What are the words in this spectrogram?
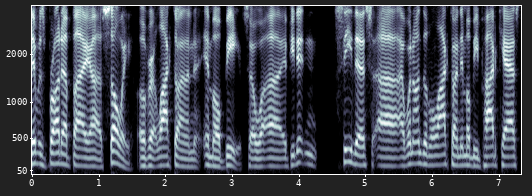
that was brought up by uh, Sully over at Locked On MLB. So uh, if you didn't see this, uh, I went on to the Locked On MLB podcast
